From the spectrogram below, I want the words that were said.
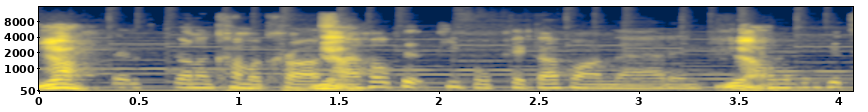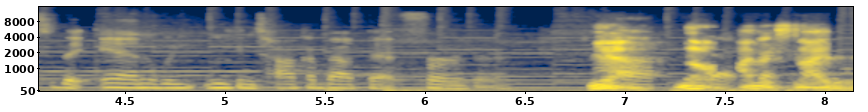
Yeah. That's gonna come across. Yeah. I hope that people pick up on that. And, yeah. and when we get to the end, we, we can talk about that further. Yeah, uh, no, that, I'm excited.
